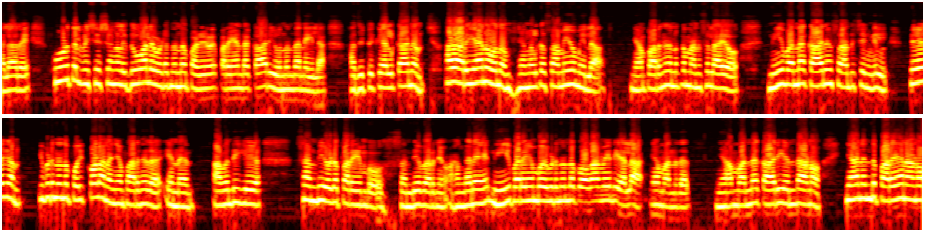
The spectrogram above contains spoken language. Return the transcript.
അല്ലാതെ കൂടുതൽ വിശേഷങ്ങൾ ഇതുപോലെ ഇവിടെ നിന്ന് പറയേണ്ട കാര്യമൊന്നും തന്നെയില്ല. അതിട്ട് കേൾക്കാനും അതറിയാനും ഒന്നും ഞങ്ങൾക്ക് സമയവുമില്ല. ഞാൻ പറഞ്ഞു നിനക്ക് മനസ്സിലായോ? നീ വന്ന കാര്യം സാധിച്ചെങ്കിൽ വേഗം ഇവിടെ നിന്ന് പൊയ്ക്കോളാനാ ഞാൻ പറഞ്ഞത് എന്ന് അവന്തിക്ക് സന്ധ്യയോട് പറയുമ്പോ സന്ധ്യ പറഞ്ഞു അങ്ങനെ നീ പറയുമ്പോ ഇവിടെ നിന്ന് പോകാൻ വേണ്ടിയല്ല ഞാൻ വന്നത്. ഞാൻ വന്ന കാര്യം എന്താണോ ഞാൻ എന്ത് പറയാനാണോ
